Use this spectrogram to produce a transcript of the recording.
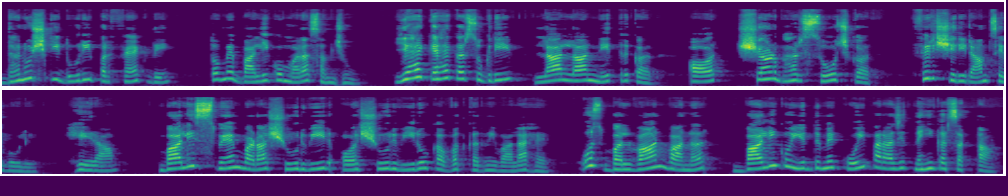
धनुष की दूरी पर फेंक दें तो मैं बाली को मरा समझूं। यह कहकर सुग्रीव लाल लाल नेत्र कर और क्षण भर सोच कर फिर श्री राम से बोले, हे राम, बाली स्वयं बड़ा शूरवीर और शूरवीरों का वध करने वाला है उस बलवान वानर बाली को युद्ध में कोई पराजित नहीं कर सकता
